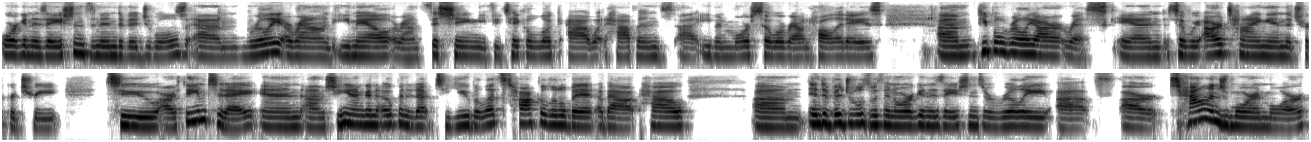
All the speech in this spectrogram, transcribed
organizations and individuals um, really around email around phishing. If you take a look at what happens uh, even more so around holidays um, people really are at risk. And so we are tying in the trick or treat to our theme today. And um, shahin i'm going to open it up to you but let's talk a little bit about how um, individuals within organizations are really uh, are challenged more and more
